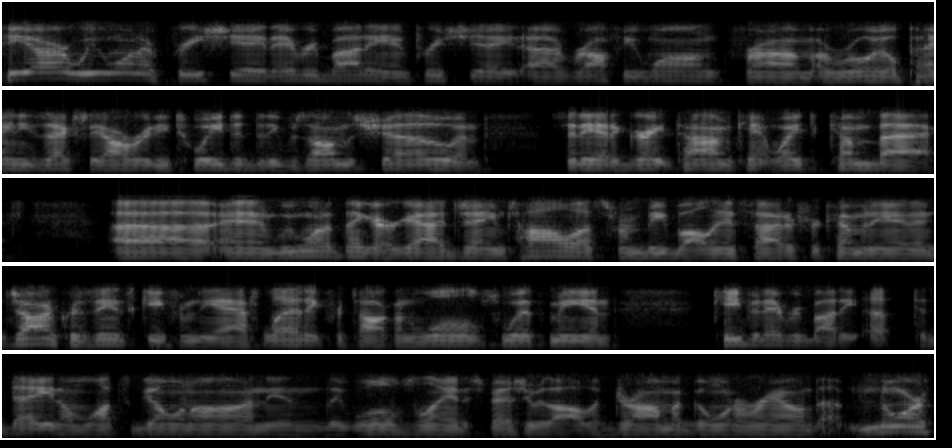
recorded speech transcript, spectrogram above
TR, we want to appreciate everybody and appreciate uh, Rafi Wong from A Royal Pain. He's actually already tweeted that he was on the show and said he had a great time. Can't wait to come back. Uh, and we want to thank our guy James Holas from B-Ball Insiders for coming in, and Jon Krawczynski from the Athletic for talking Wolves with me and keeping everybody up to date on what's going on in the Wolves land, especially with all the drama going around up north.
